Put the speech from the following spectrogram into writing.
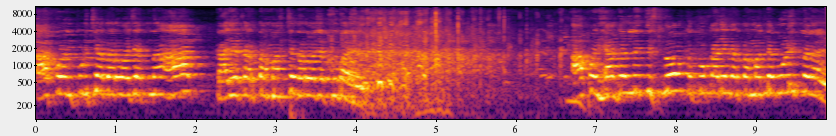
आपण पुढच्या दरवाज्यातनं आत कार्यकर्ता मागच्या दरवाज्यातनं बाहेर. आपण ह्या गल्लीत दिसलो का तो कार्यकर्ता मधल्या बोळीत नाही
